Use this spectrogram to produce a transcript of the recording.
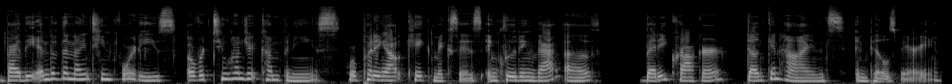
By the end of the 1940s, over 200 companies were putting out cake mixes, including that of Betty Crocker, Duncan Hines, and Pillsbury.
